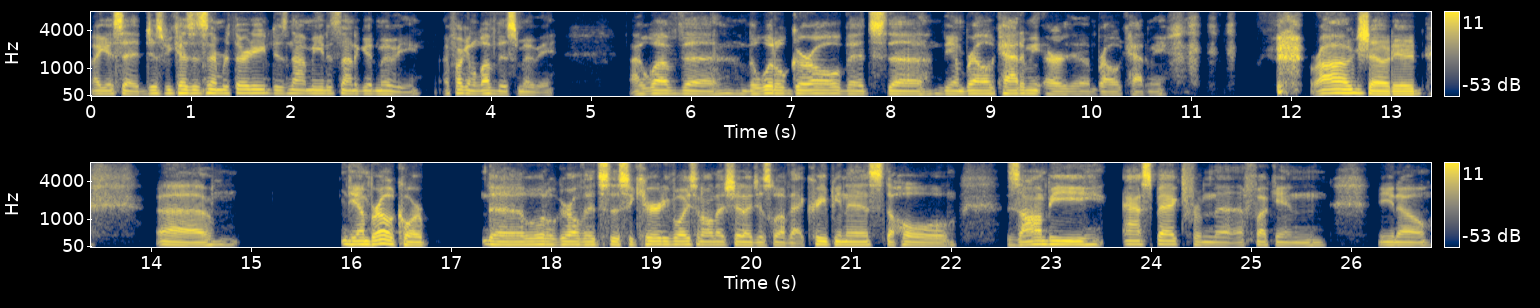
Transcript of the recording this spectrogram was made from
like I said, just because it's number 30 does not mean it's not a good movie. I fucking love this movie. I love the the little girl that's the the Umbrella Academy or the Umbrella Academy. Wrong show, dude. Uh, the Umbrella Corp, the little girl that's the security voice and all that shit. I just love that creepiness, the whole zombie aspect from the fucking you know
